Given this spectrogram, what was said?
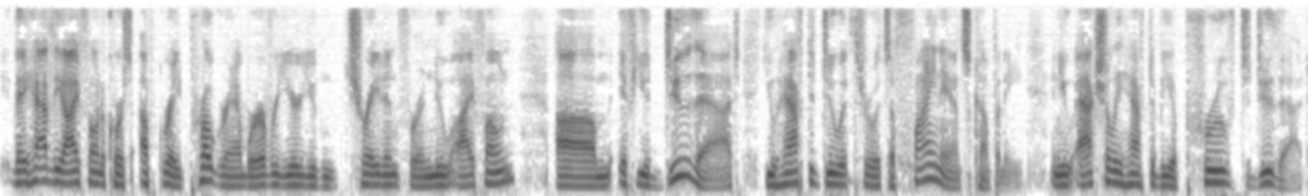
they have the iPhone, of course, upgrade program where every year you can trade in for a new iPhone. Um, if you do that, you have to do it through it's a finance company, and you actually have to be approved to do that.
